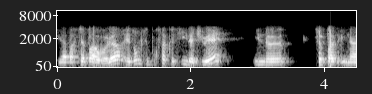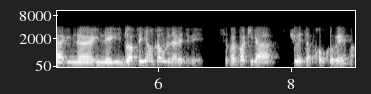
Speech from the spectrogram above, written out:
il n'appartient pas au voleur, et donc c'est pour ça que s'il a tué, il ne, pas, il, il, il, doit payer encore le dalet V. Ne veut pas qu'il a tué sa propre VMA.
